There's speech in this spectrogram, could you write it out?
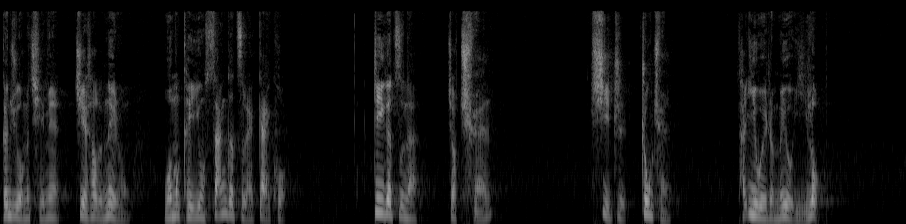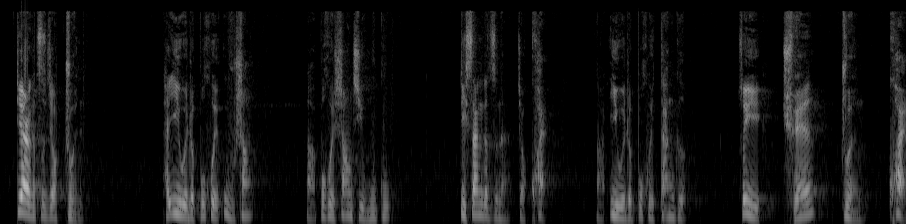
根据我们前面介绍的内容，我们可以用三个字来概括。第一个字呢，叫全，细致周全，它意味着没有遗漏。第二个字叫准，它意味着不会误伤，啊，不会伤及无辜。第三个字呢叫快，啊，意味着不会耽搁。所以全、准、快，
